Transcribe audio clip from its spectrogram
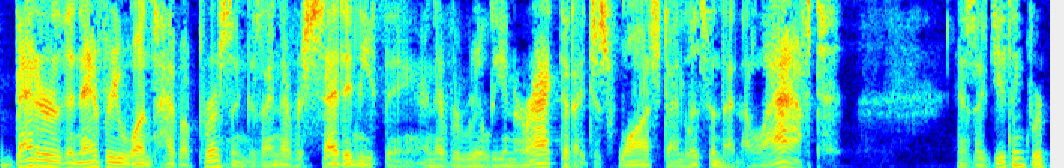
better than everyone type of person because I never said anything. I never really interacted. I just watched, I listened and I laughed. I was like, do you think we're,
